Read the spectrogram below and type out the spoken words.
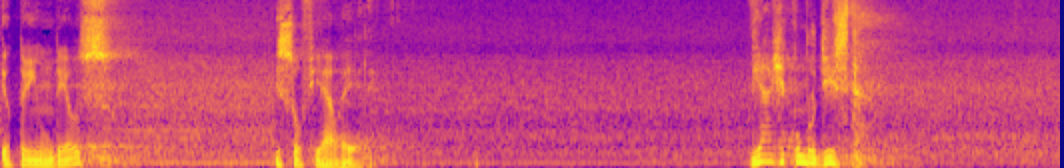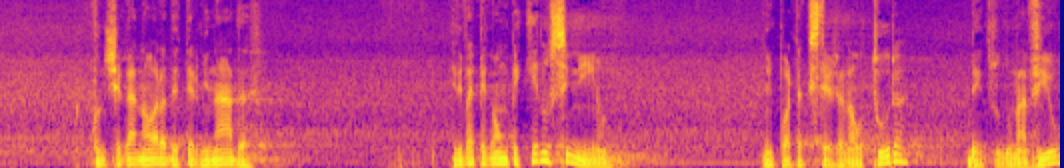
Eu tenho um Deus e sou fiel a Ele. Viaje com um budista. Quando chegar na hora determinada, ele vai pegar um pequeno sininho. Não importa que esteja na altura, dentro do navio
